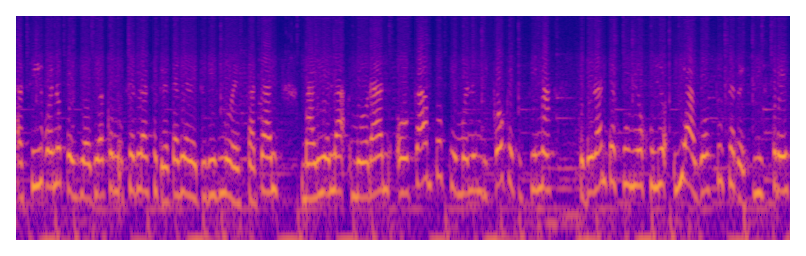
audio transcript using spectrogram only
Así, bueno, pues lo dio a conocer la secretaria de Turismo Estatal, Mariela Morán Ocampo, quien, bueno, indicó que se estima que durante junio, julio y agosto se registre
